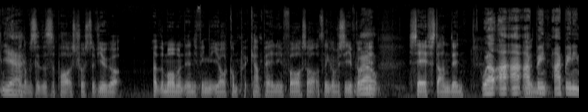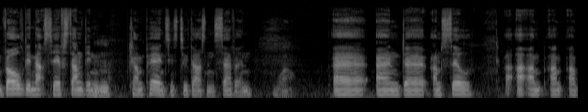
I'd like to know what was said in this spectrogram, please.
Yeah. and obviously the supporters trust. Have you got at the moment anything that you're comp- campaigning for, sort of thing? Obviously you've got your Well, safe standing. well, I, I, I've been I've been involved in that safe standing Mhm. campaign since 2007, Wow. uh, and uh, I'm still, I, I, I'm, I'm, I'm,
